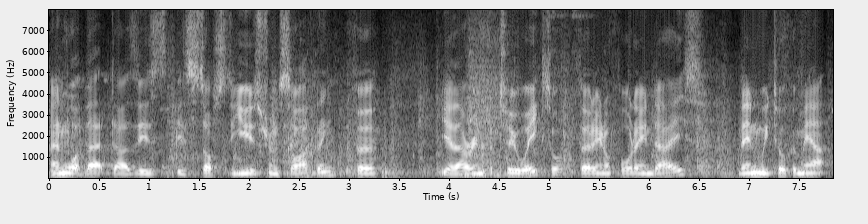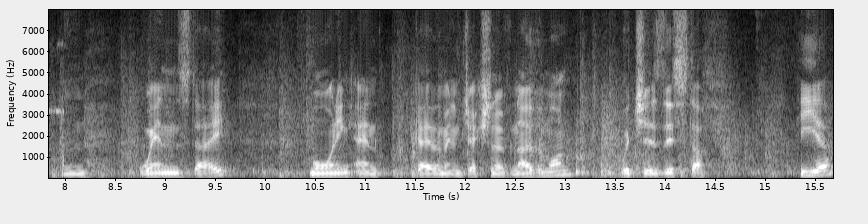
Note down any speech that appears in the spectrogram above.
And what that does is is stops the ewes from cycling for yeah they were in for two weeks or 13 or 14 days. Then we took them out on Wednesday morning and gave them an injection of Novormon which is this stuff here.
